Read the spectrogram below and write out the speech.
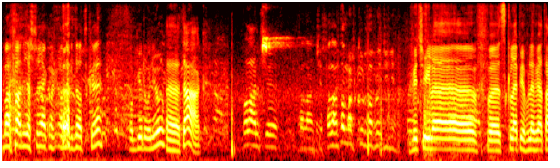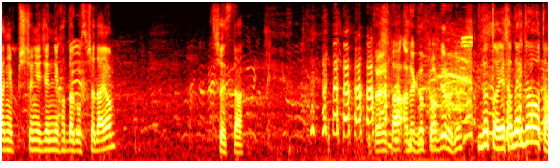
Ma pan jeszcze jakąś anegdotkę o Bieruniu? E, tak. Palancie, palancie, palanto masz kurwa w rodzinie. Wiecie ile w sklepie w Lewiatanie w Pszczynie dziennie hot dogów sprzedają? 300. To jest ta anegdotka o Bieruniu. No to jest anegdota.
